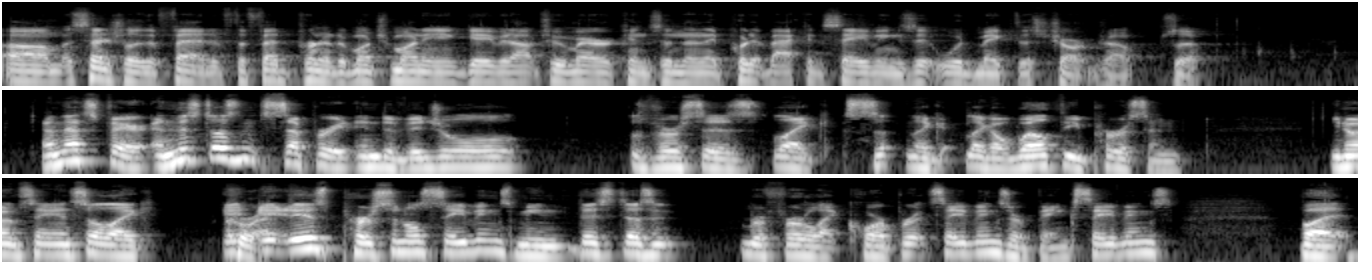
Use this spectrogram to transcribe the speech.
um, essentially the Fed, if the Fed printed a bunch of money and gave it out to Americans and then they put it back in savings, it would make this chart jump. So And that's fair. And this doesn't separate individual versus like like like a wealthy person. You know what I'm saying? So like it, it is personal savings. I mean, this doesn't refer to like corporate savings or bank savings, but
